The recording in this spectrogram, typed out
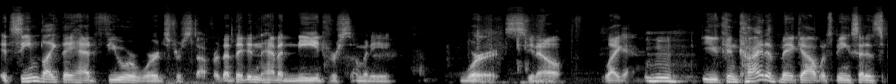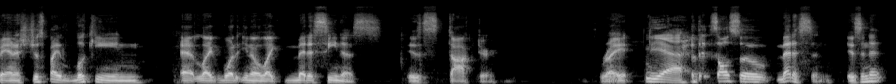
it seemed like they had fewer words for stuff, or that they didn't have a need for so many words. You know, like Mhm. you can kind of make out what's being said in Spanish just by looking at like what you know, like medicinas is doctor, right? Yeah. But it's also medicine, isn't it?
